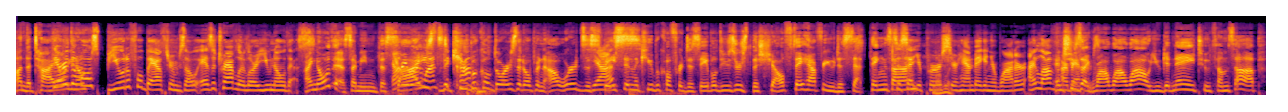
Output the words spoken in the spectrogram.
on the tile. They're you the know? most beautiful bathrooms, though. As a traveler, Lori, you know this. I know this. I mean, the size, wants the to come. cubicle doors that open outwards, the Yes. space in the cubicle for disabled users, the shelf they have for you to set things on. To set your purse, Lovely. your handbag, and your water. I love and our she's bathrooms. like, wow, wow, wow, you get an A, two thumbs up.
